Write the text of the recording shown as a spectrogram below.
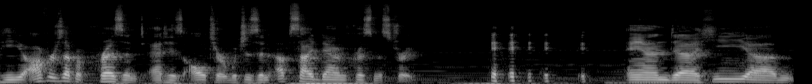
he offers up a present at his altar, which is an upside down Christmas tree, and uh, he um,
